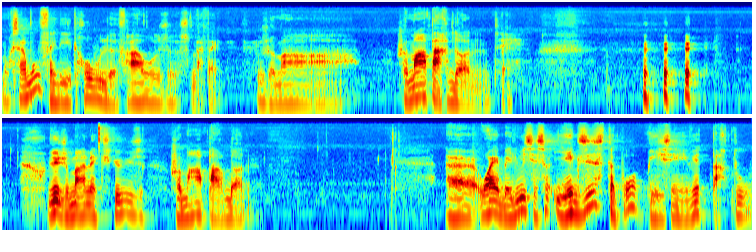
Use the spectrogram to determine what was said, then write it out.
mon cerveau fait des drôles de phrases ce matin. Je m'en, je m'en pardonne. je m'en excuse, je m'en pardonne. Euh, oui, bien lui, c'est ça. Il n'existe pas, mais il s'invite partout.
